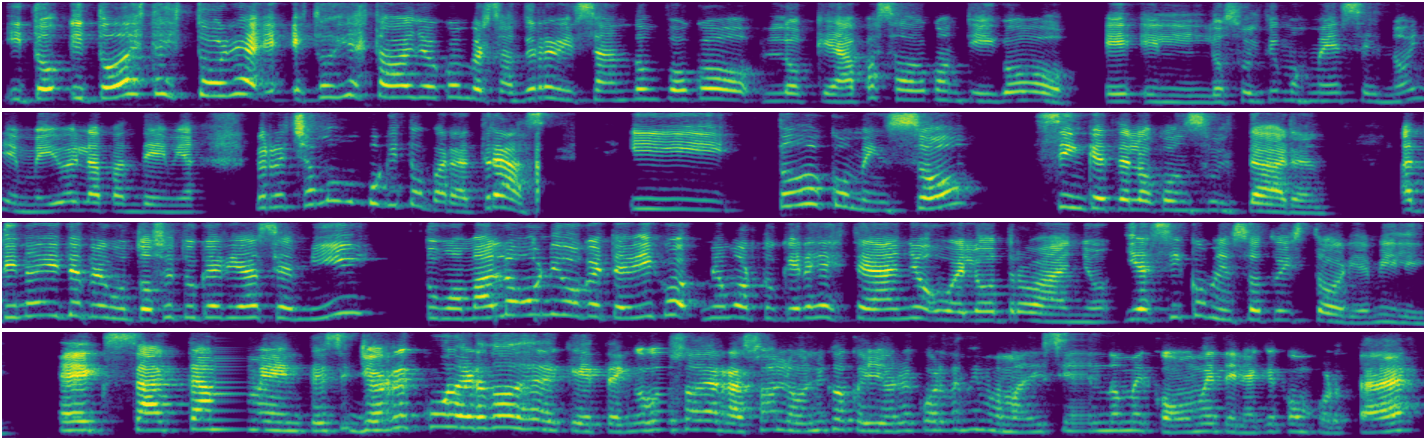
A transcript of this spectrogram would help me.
Y, y, toda esta historia, e, estos días estaba yo conversando y revisando un poco lo que ha pasado contigo en, en, los últimos meses, ¿no? Y en medio de la pandemia, pero echamos un poquito para atrás y todo comenzó sin que te lo consultaran. A ti nadie te preguntó si tú querías ser mí. Tu mamá lo único que te dijo, mi amor, tú quieres este año o el otro año. Y así comenzó tu historia, Mili. Exactamente. Yo recuerdo desde que tengo uso de razón, lo único que yo recuerdo es mi mamá diciéndome cómo me tenía que comportar,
